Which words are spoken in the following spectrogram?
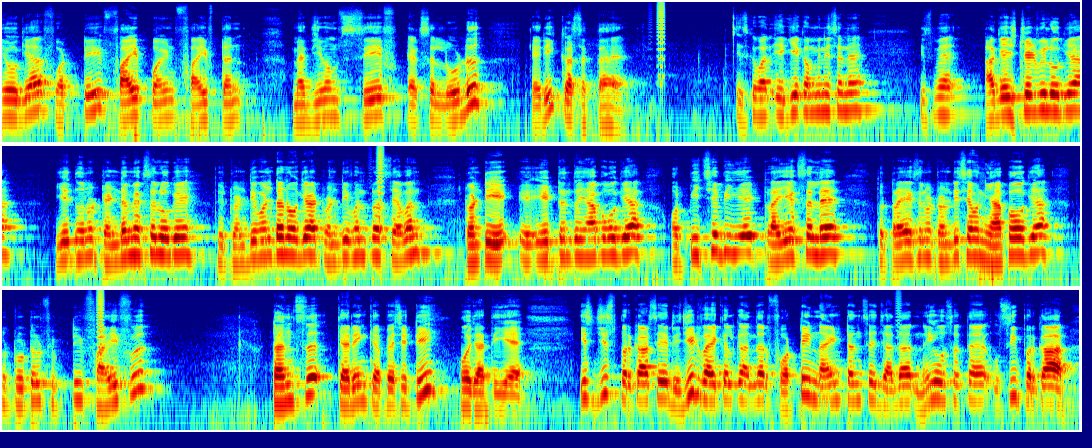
ये हो गया 45.5 ton maximum safe axle load carry कर सकता है। इसके बाद एक ये कॉम्बिनेशन है, इसमें आगे स्ट्रेट व्हील हो गया, ये दोनों टेंडम एक्सल हो गए तो 21 टन हो गया 21 प्लस सेवन ट्वेंटी टन तो यहाँ पे हो गया, और पीछे भी ये ट्राई एक्सल है तो ट्राई एक्सल में 27 यहाँ पे हो गया तो टोटल 55 टन्स कैरिंग कैपेसिटी हो जाती है। इस जिस प्रकार से रिजिड व्हीकल के अंदर 49 टन से ज़्यादा नहीं हो सकता है, उसी प्रकार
